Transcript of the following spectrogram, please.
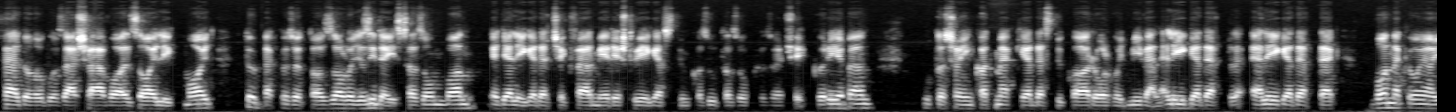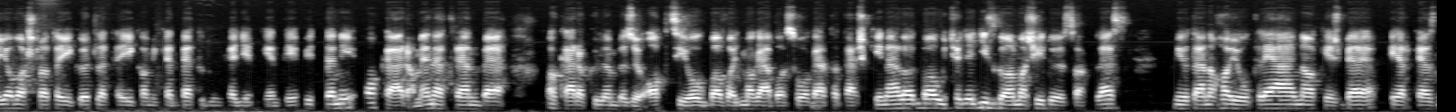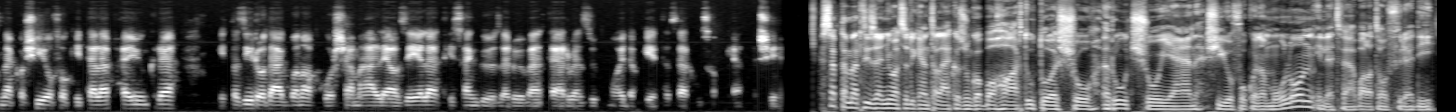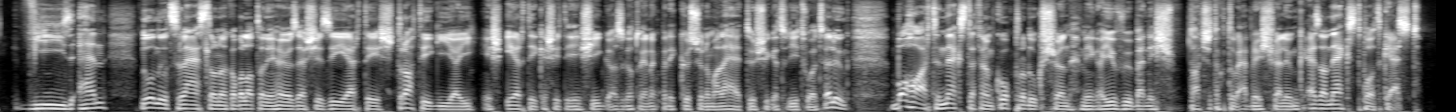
feldolgozásával zajlik majd, többek között azzal, hogy az idei szezonban egy elégedettségfelmérést végeztünk az utazóközönség körében, utasainkat megkérdeztük arról, hogy mivel elégedett, elégedettek, vannak -e olyan javaslataik, ötleteik, amiket be tudunk egyébként építeni, akár a menetrendbe, akár a különböző akciókba, vagy magába a szolgáltatás kínálatba, úgyhogy egy izgalmas időszak lesz, miután a hajók leállnak és beérkeznek a siófoki telephelyünkre, itt az irodákban akkor sem áll le az élet, hiszen gőzerővel tervezzük majd a 2022-es év. Szeptember 18-án találkozunk a Bahart utolsó rócsóján Siófokon a Mólon, illetve a Balatonfüredi vízen. Donuts Lászlónak a Balatoni Hajózási ZRT stratégiai és értékesítési igazgatójának pedig köszönöm a lehetőséget, hogy itt volt velünk. Bahart Next FM Co-Production még a jövőben is. Tartsatok továbbra is velünk. Ez a Next Podcast.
